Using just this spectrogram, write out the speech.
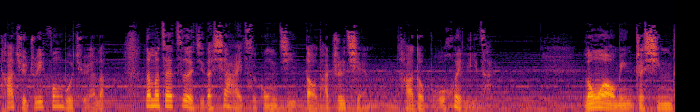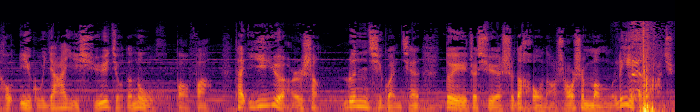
他去追风不绝了，那么在自己的下一次攻击到他之前，他都不会理睬。龙傲明这心头一股压抑许久的怒火爆发，他一跃而上，抡起管钳，对着血尸的后脑勺是猛力的打去。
